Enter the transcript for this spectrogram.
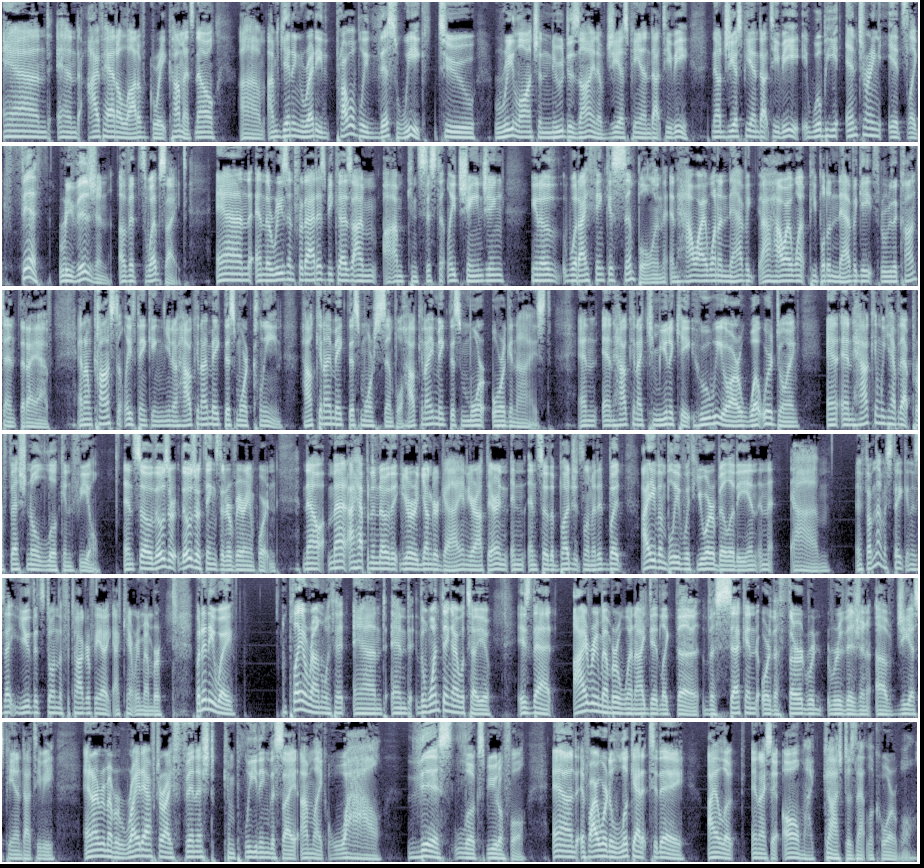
And and I've had a lot of great comments. Now, um, I'm getting ready probably this week to relaunch a new design of GSPN.TV now, GSPN.TV will be entering its like fifth revision of its website. And and the reason for that is because I'm I'm consistently changing, you know, what I think is simple and and how I want to navigate uh, how I want people to navigate through the content that I have. And I'm constantly thinking, you know, how can I make this more clean? How can I make this more simple? How can I make this more organized? And and how can I communicate who we are, what we're doing, and and how can we have that professional look and feel? And so those are those are things that are very important. Now matt i happen to know that you're a younger guy and you're out there and and, and so the budget's limited but i even believe with your ability and, and um, if i'm not mistaken is that you that's doing the photography? I, I can't remember. But anyway play around with it. And and the one thing i will tell you is that I remember when I did like the the second or the third re- revision of GSPN.TV and I remember right after I finished completing the site, I'm like, wow, this looks beautiful. And if I were to look at it today, I look and I say, oh my gosh, does that look horrible?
